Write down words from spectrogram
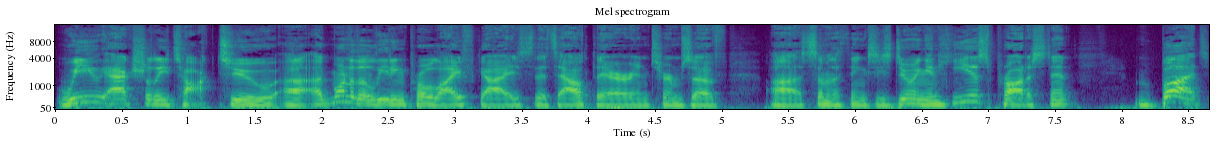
we actually talked to uh, one of the leading pro life guys that's out there in terms of uh, some of the things he's doing. And he is Protestant. But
